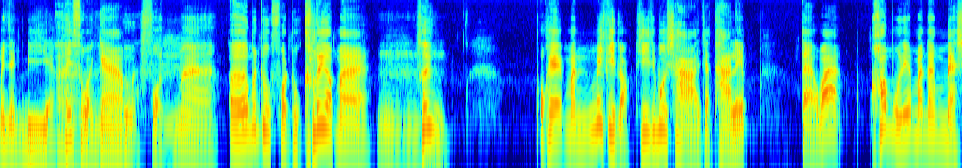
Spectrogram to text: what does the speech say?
มันอย่างดีอะให้สวยงามถูอะกฝนมา เออ มันถูกฝนถูกเคลือบมาอืมอืมซึ่ง โอเค มันไม่ผิดหรอกที่ที่ผู้ชายจะทาเล็บ แต่ว่าข้อมูลเนี้มันดังแมช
